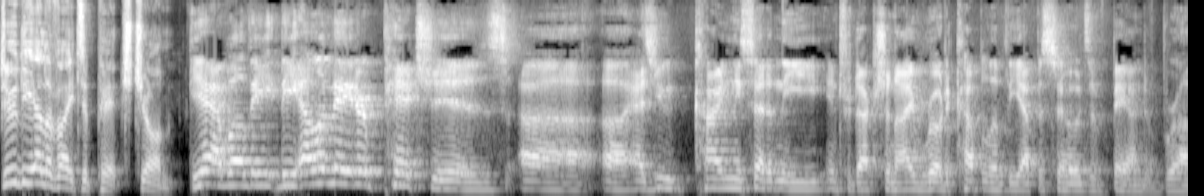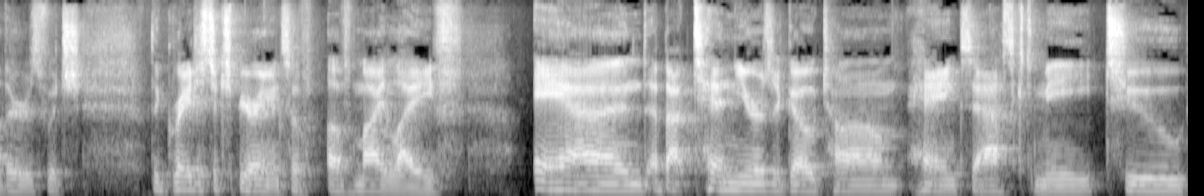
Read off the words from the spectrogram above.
Do the elevator pitch, John. Yeah, well, the, the elevator pitch is, uh, uh, as you kindly said in the introduction, I wrote a couple of the episodes of Band of Brothers, which the greatest experience of, of my life. And about 10 years ago, Tom Hanks asked me to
